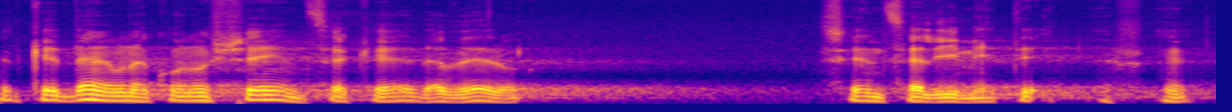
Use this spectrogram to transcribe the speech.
perché dà una conoscenza che è davvero senza limiti.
